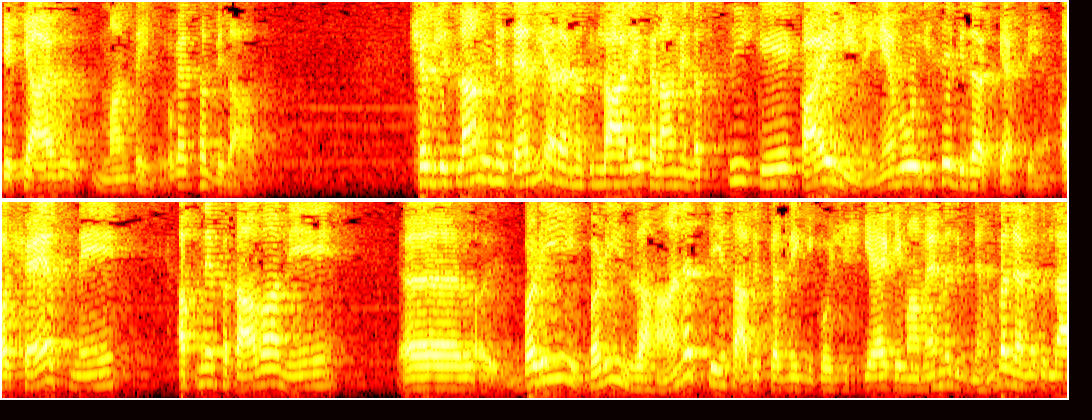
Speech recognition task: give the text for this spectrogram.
کہ کیا ہے وہ مانتے ہی وہ کہتے سب بدعات۔ شیخ الاسلام ابن تیمیہ رحمۃ اللہ علیہ کلام نفسی کے قائل ہی نہیں ہیں، وہ اسے بدعت کہتے ہیں۔ اور شیخ نے اپنے فتوا میں بڑی بڑی ذہانت سے یہ ثابت کرنے کی کوشش کیا ہے کہ امام احمد ابن حنبل رحمۃ اللہ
